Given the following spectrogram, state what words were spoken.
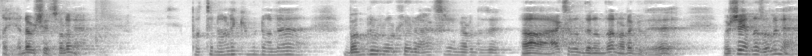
என்ன விஷயம்? சொல்லுங்கள் பத்து நாளைக்கு முன்னால் பெங்களூர் ரோட்டில் ஒரு ஆக்சிடென்ட் நடந்தது. ஆ ஆக்சிடென்ட் தினம் தான் நடக்குது. விஷயம் என்ன சொல்லுங்கள்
